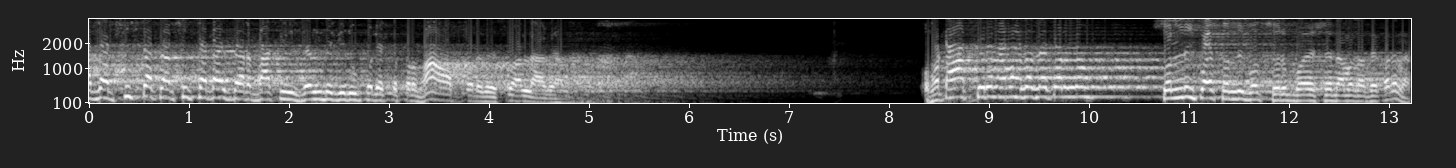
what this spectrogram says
আদব শিষ্টাচার শিক্ষাটাই তার বাকি জিন্দগির উপরে একটা প্রভাব পড়বে সোয়াল্লাহ হঠাৎ করে নামাজ আদায় করল। চল্লিশ পঁয়তাল্লিশ বছর বয়সে নামাজ আদায় করে না?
